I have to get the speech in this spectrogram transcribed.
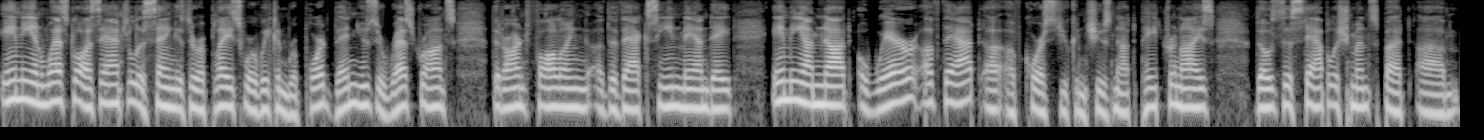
Amy in West Los Angeles saying, is there a place where we can report venues or restaurants that aren't following uh, the vaccine mandate? Amy, I'm not aware of that. Uh, of course, you can choose not to patronize those establishments, but um,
